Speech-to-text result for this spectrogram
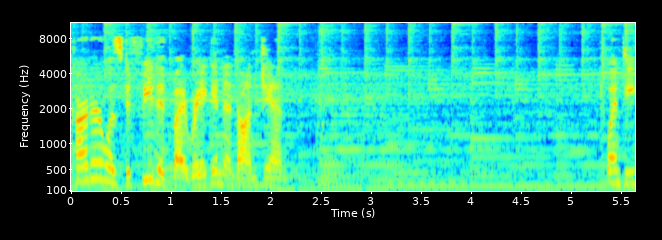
Carter was defeated by Reagan and on Jan. 20,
